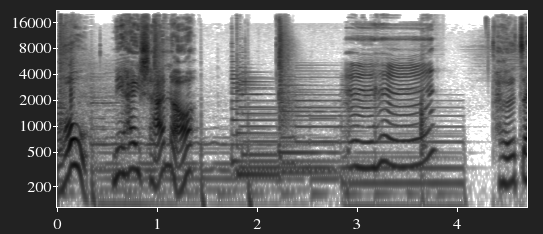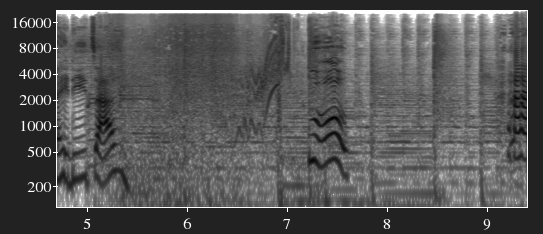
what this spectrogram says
ว้าวนี่ให้ฉันเหรออือหือเธอใจดีจังโอ้ฮ่า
